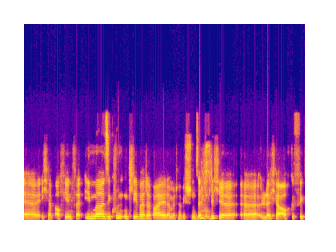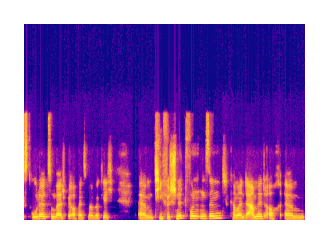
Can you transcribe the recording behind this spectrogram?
Äh, ich habe auf jeden Fall immer Sekundenkleber dabei. Damit habe ich schon sämtliche äh, Löcher auch gefixt. Oder zum Beispiel auch, wenn es mal wirklich ähm, tiefe Schnittwunden sind, kann man damit auch ähm,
